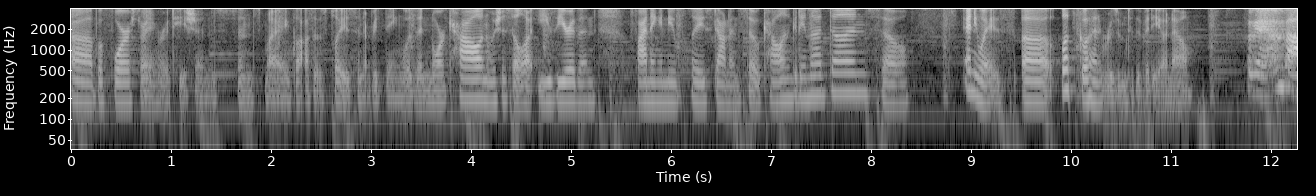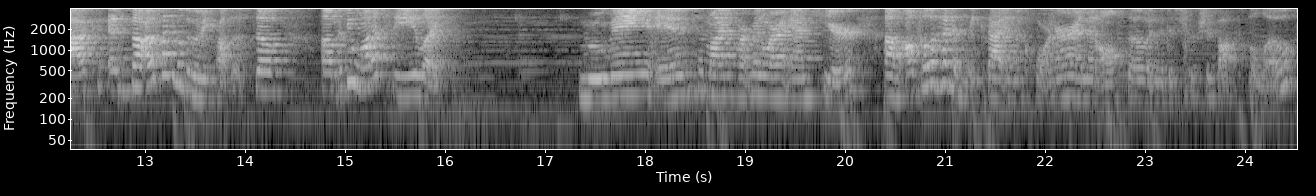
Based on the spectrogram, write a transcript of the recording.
uh, before starting rotations, since my glasses place and everything was in NorCal, and it was just a lot easier than finding a new place down in SoCal and getting that done. So, anyways, uh, let's go ahead and resume to the video now. Okay, I'm back, and so I was talking about the moving process. So, um, if you want to see like moving into my apartment where I am here. Um, I'll go ahead and link that in the corner and then also in the description box below.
